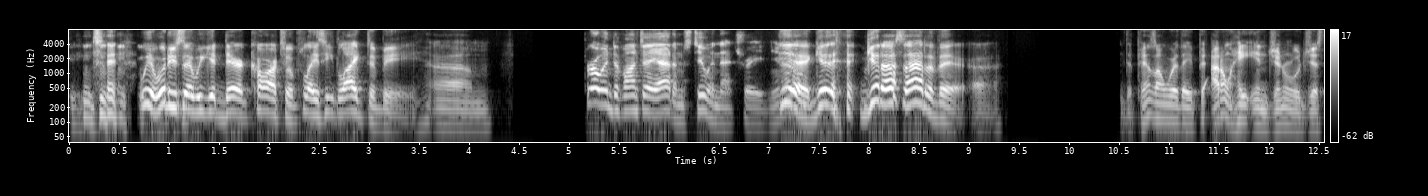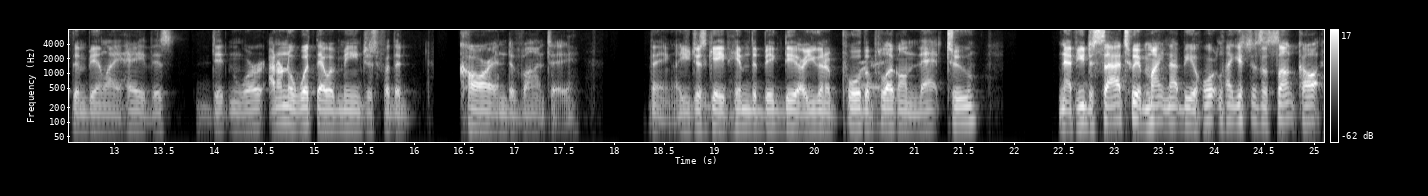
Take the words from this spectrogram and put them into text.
we, what do you say we get Derek Carr to a place he'd like to be? Um, Throw in Davante Adams too in that trade. You know? yeah, get get us out of there. Uh, depends on where they. I don't hate in general just them being like, "Hey, this didn't work." I don't know what that would mean just for the Carr and Davante thing. You just gave him the big deal. Are you going to pull the plug on that too? Now, if you decide to, it might not be a hor- like it's just a sunk cost.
